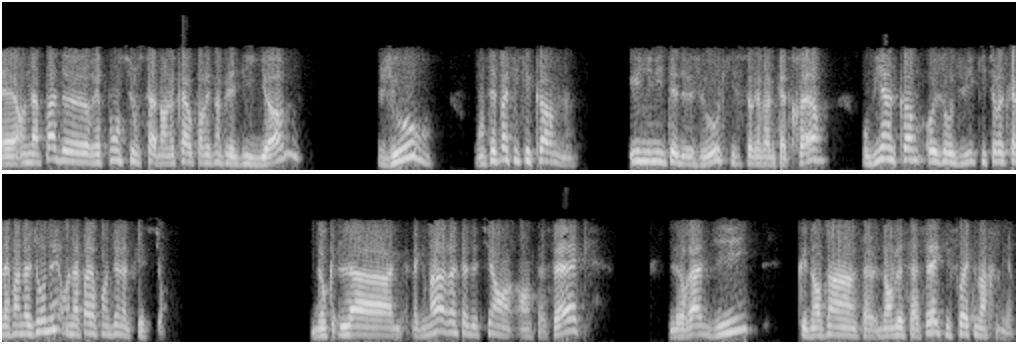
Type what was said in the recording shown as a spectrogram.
Euh, on n'a pas de réponse sur ça. Dans le cas où, par exemple, il a dit yom, jour, on ne sait pas si c'est comme une unité de jour, qui serait 24 heures, ou bien comme aujourd'hui, qui serait jusqu'à la fin de la journée. On n'a pas répondu à notre question. Donc, la, la Gemara reste là-dessus en, en Safek. Le Rat dit que dans, un, dans le Safek, il faut être marmire.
